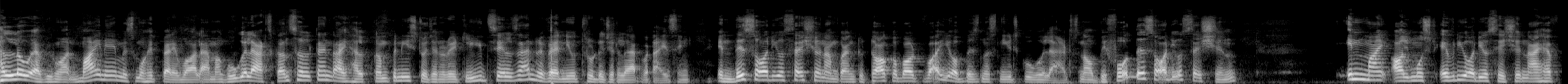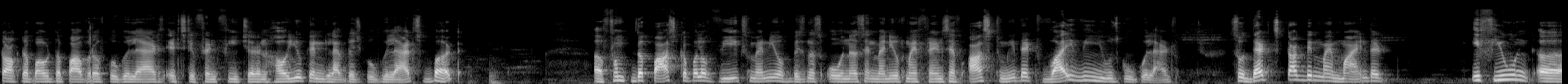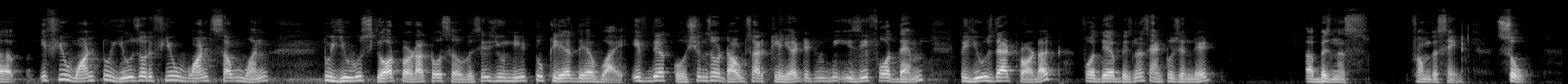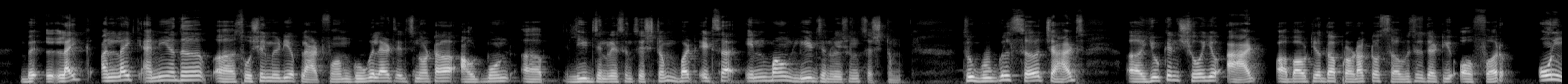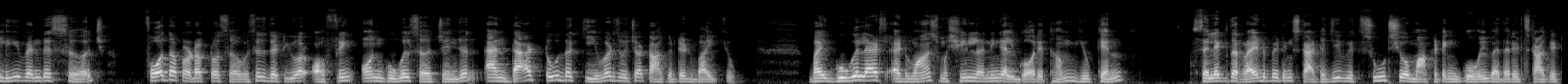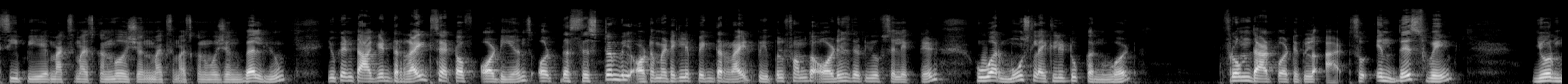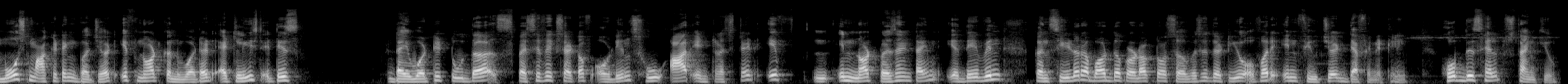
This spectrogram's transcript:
Hello everyone, my name is Mohit Periwal. I'm a Google Ads consultant. I help companies to generate lead sales and revenue through digital advertising. In this audio session, I'm going to talk about why your business needs Google Ads. Now, before this audio session, in my almost every audio session, I have talked about the power of Google Ads, its different feature and how you can leverage Google Ads. But uh, from the past couple of weeks, many of business owners and many of my friends have asked me that why we use Google Ads. So that stuck in my mind that if you uh, if you want to use or if you want someone to use your product or services you need to clear their why. If their questions or doubts are cleared it will be easy for them to use that product for their business and to generate a business from the same. So like unlike any other uh, social media platform google ads it's not a outbound uh, lead generation system but it's a inbound lead generation system. Through google search ads uh, you can show your ad about your the product or services that you offer only when they search for the product or services that you are offering on Google search engine and that too the keywords which are targeted by you. By Google Ads advanced machine learning algorithm, you can select the right bidding strategy which suits your marketing goal whether it's target cpa maximize conversion maximize conversion value. You can target the right set of audience or the system will automatically pick the right people from the audience that you have selected who are most likely to convert from that particular ad. So in this way your most marketing budget if not converted at least it is diverted to the specific set of audience who are interested. If in not present time eh, they will consider about the product or services that you offer in future definitely. Hope this helps. Thank you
